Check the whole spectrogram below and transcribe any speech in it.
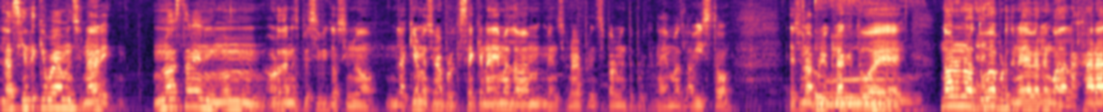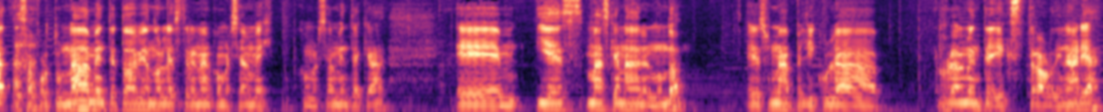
la siguiente que voy a mencionar no está en ningún orden específico, sino la quiero mencionar porque sé que nadie más la va a mencionar principalmente porque nadie más la ha visto. Es una película que tuve... Uh. No, no, no, tuve oportunidad de verla en Guadalajara. Desafortunadamente todavía no la estrenan comercialme- comercialmente acá. Eh, y es más que nada en el mundo. Es una película realmente extraordinaria.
